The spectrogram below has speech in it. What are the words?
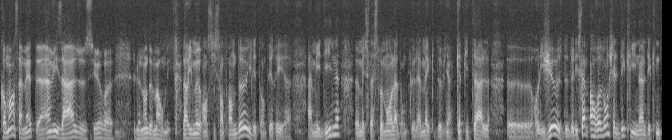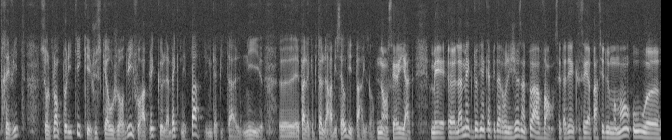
commencent à mettre un visage sur euh, le nom de Mahomet. Alors il meurt en 632, il est enterré à, Médine, euh, mais c'est à ce moment-là donc que la Mecque devient capitale euh, religieuse de, l'islam. En revanche, elle décline, hein, elle décline très vite sur le plan politique et jusqu'à aujourd'hui, il faut rappeler que la Mecque n'est pas une capitale, ni euh, pas la capitale d'Arabie Saoudite, par exemple. Non, c'est Riyad. Mais euh, la Mecque devient capitale religieuse un peu avant, c'est-à-dire que c'est à partir du moment où euh,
